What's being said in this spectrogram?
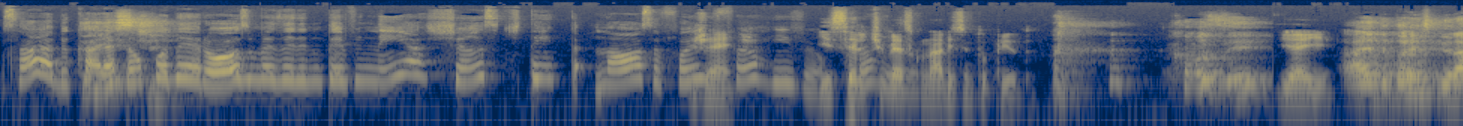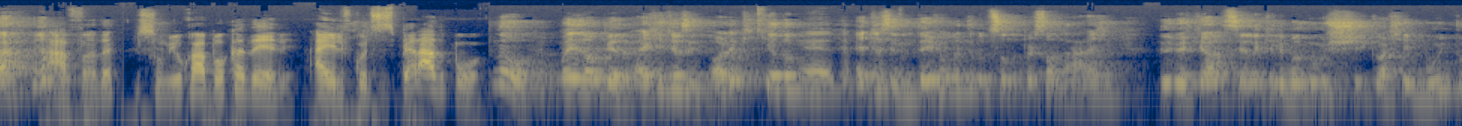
Sabe, o cara Triste. é tão poderoso, mas ele não teve nem a chance de tentar. Nossa, foi, Gente, foi horrível. E se ele horrível. tivesse com o nariz entupido? Como assim? E aí? Ah, ele tentou respirar? A Wanda sumiu com a boca dele. Aí ele ficou desesperado, pô. Não, mas não, Pedro, é que tipo assim, olha que que eu. É, é tipo assim, não teve uma introdução do personagem, teve aquela cena que ele manda um chique, eu achei muito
